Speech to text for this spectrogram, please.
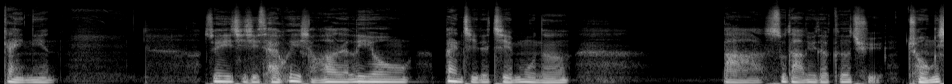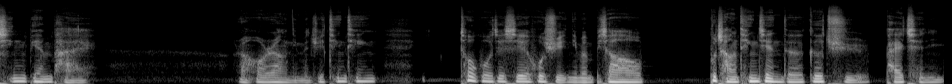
概念，所以琪琪才会想要再利用半集的节目呢，把苏打绿的歌曲重新编排，然后让你们去听听，透过这些或许你们比较。不常听见的歌曲排成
